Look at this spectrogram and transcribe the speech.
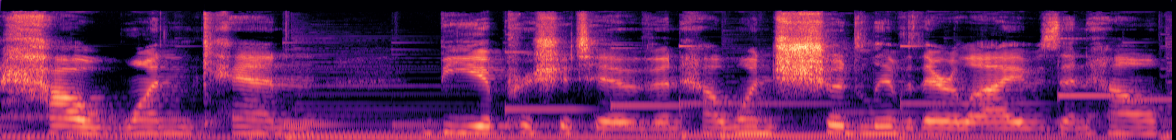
how one can be appreciative and how one should live their lives and how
